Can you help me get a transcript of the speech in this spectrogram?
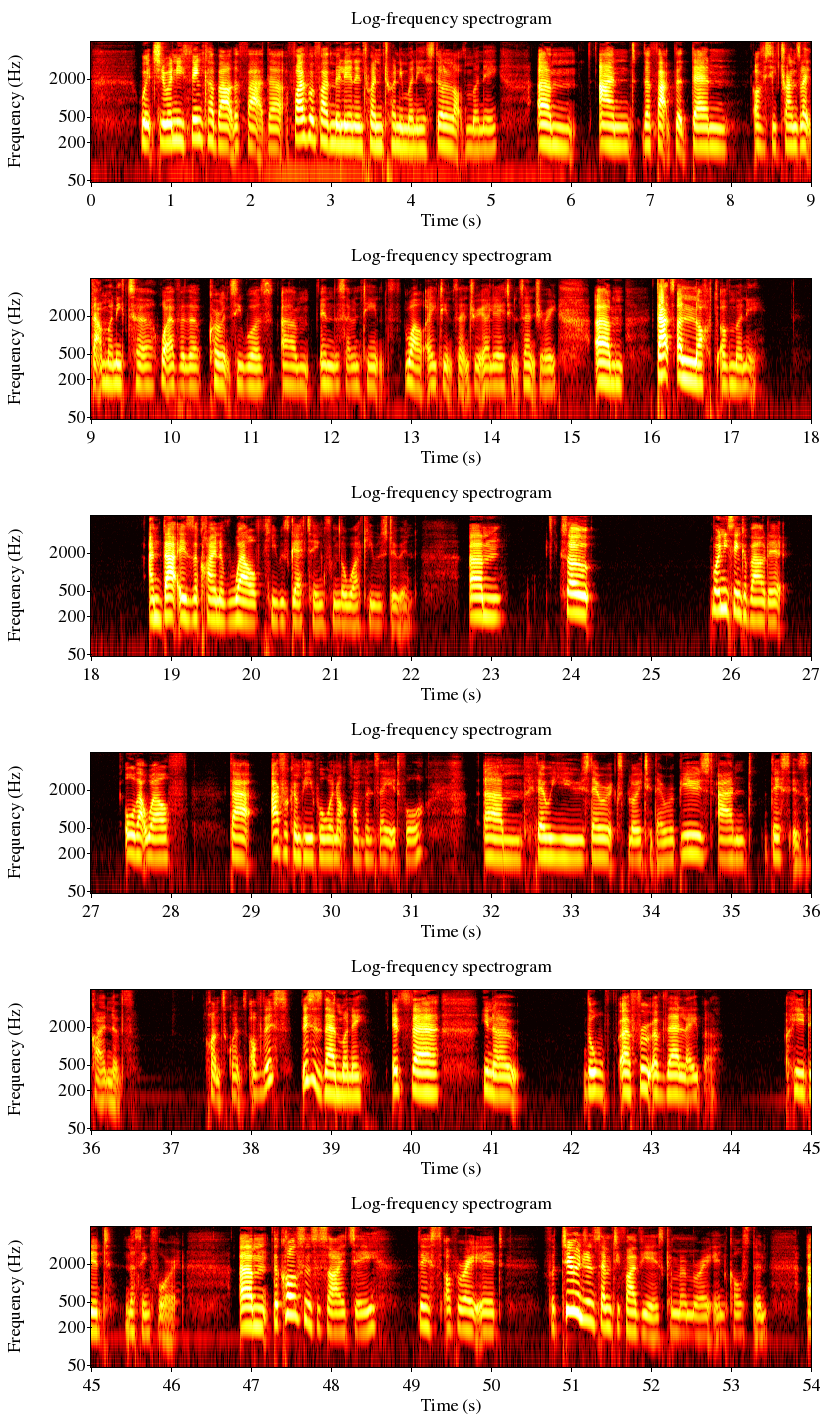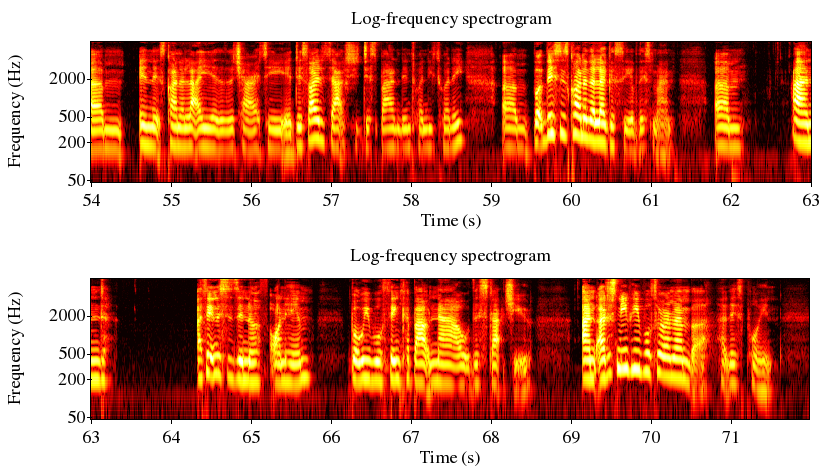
Which, when you think about the fact that 5.5 million in 2020 money is still a lot of money, um, and the fact that then obviously translate that money to whatever the currency was um, in the 17th, well, 18th century, early 18th century, um, that's a lot of money. And that is the kind of wealth he was getting from the work he was doing. Um, so when you think about it, all that wealth that African people were not compensated for, um, they were used, they were exploited, they were abused, and this is a kind of consequence of this. This is their money. It's their, you know, the uh, fruit of their labor. He did nothing for it. Um, the Colston Society, this operated for 275 years, commemorating Colston. Um, in its kind of latter years as a charity, it decided to actually disband in 2020. Um, but this is kind of the legacy of this man. Um, and I think this is enough on him, but we will think about now the statue. And I just need people to remember at this point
